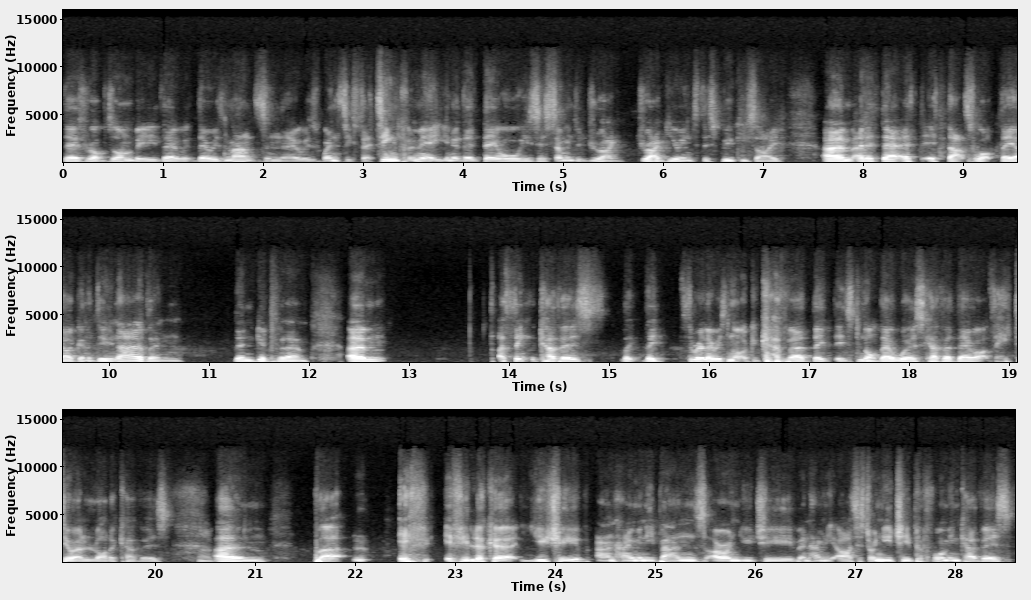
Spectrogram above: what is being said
there's Rob Zombie, there there is Manson, there was Wednesday 13 for me. You know, there, there always is someone to drag drag you into the spooky side. Um, and if that if, if that's what they are going to do now, then then good for them. Um, I think the covers like they Thriller is not a good cover. They it's not mm. their worst cover. They are they do a lot of covers. Okay. Um, but if if you look at YouTube and how many bands are on YouTube and how many artists are on YouTube performing covers,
